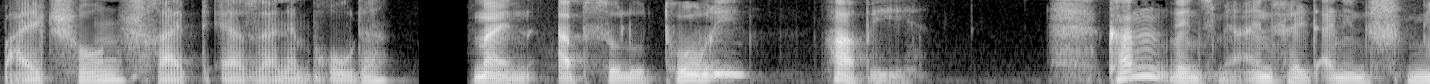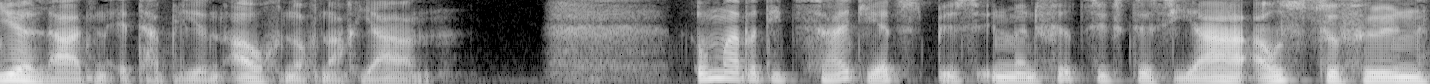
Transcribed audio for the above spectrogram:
Bald schon schreibt er seinem Bruder Mein Absolutori ich. Kann, wenn's mir einfällt, einen Schmierladen etablieren, auch noch nach Jahren. Um aber die Zeit jetzt bis in mein vierzigstes Jahr auszufüllen,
